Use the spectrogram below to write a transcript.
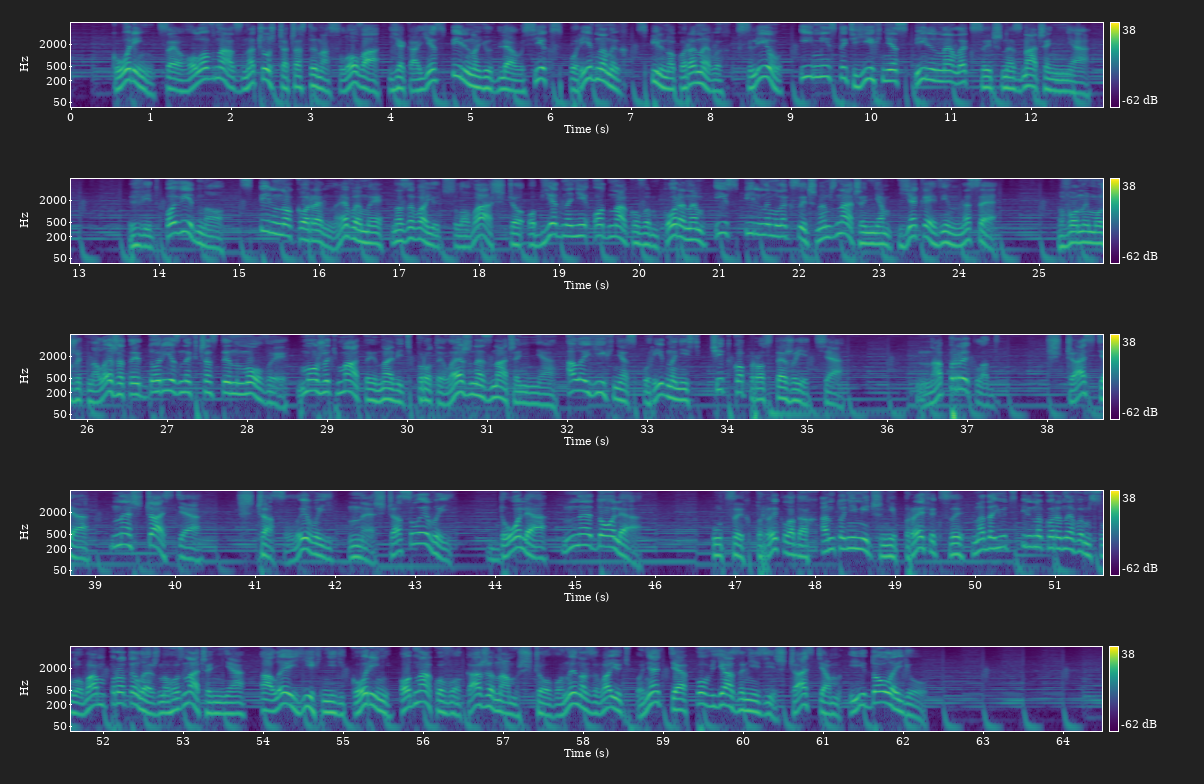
Корінь це головна значуща частина слова, яка є спільною для усіх споріднених спільнокореневих слів і містить їхнє спільне лексичне значення. Відповідно, спільнокореневими називають слова, що об'єднані однаковим коренем і спільним лексичним значенням, яке він несе. Вони можуть належати до різних частин мови, можуть мати навіть протилежне значення, але їхня спорідненість чітко простежується. Наприклад, щастя, нещастя, щасливий, нещасливий, доля, недоля. У цих прикладах антонімічні префікси надають спільнокореневим словам протилежного значення, але їхній корінь однаково каже нам, що вони називають поняття пов'язані зі щастям і долею.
